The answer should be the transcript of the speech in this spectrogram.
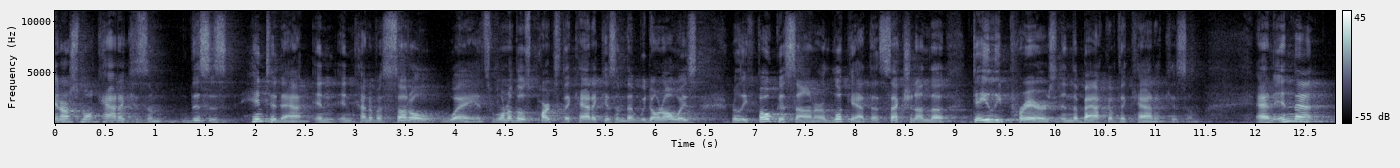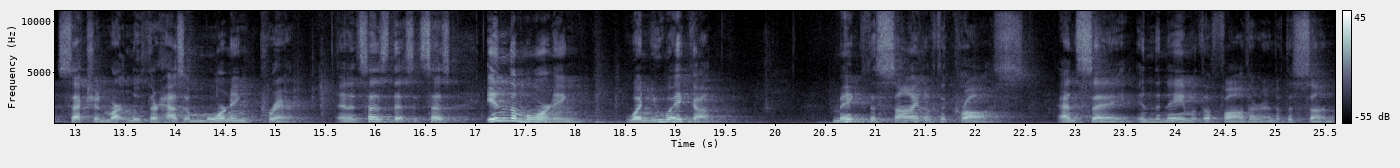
In our small catechism, this is hinted at in, in kind of a subtle way. It's one of those parts of the catechism that we don't always really focus on or look at, that section on the daily prayers in the back of the catechism. And in that section, Martin Luther has a morning prayer. And it says this it says, In the morning, when you wake up, make the sign of the cross and say, In the name of the Father and of the Son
